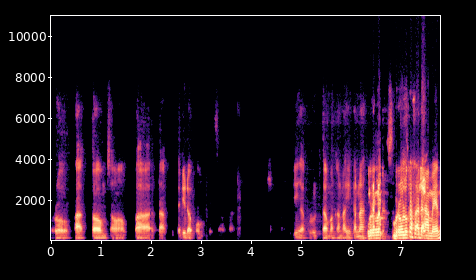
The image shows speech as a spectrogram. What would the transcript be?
Bro Pak Tom sama Pak David tadi udah komplit sama jadi nggak perlu ditambahkan lagi karena Bro, Bro Lukas ada amin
